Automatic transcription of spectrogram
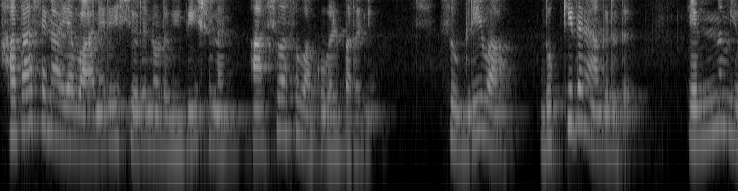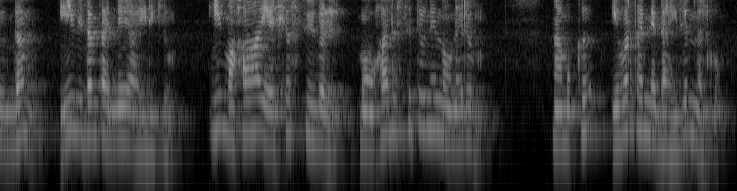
ഹതാശനായ വാനരേശ്വരനോട് വിഭീഷണൻ ആശ്വാസവാക്കുകൾ പറഞ്ഞു. സുഗ്രീവ ദുഃഖിതനാകരുത്. എന്നും യുദ്ധം ഈ വിധം തന്നെയായിരിക്കും. ഈ മഹായശസ്വികൾ മോഹാലസ്യത്തിൽ നിന്നുണരും. നമുക്ക് ഇവർ തന്നെ ധൈര്യം നൽകും.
